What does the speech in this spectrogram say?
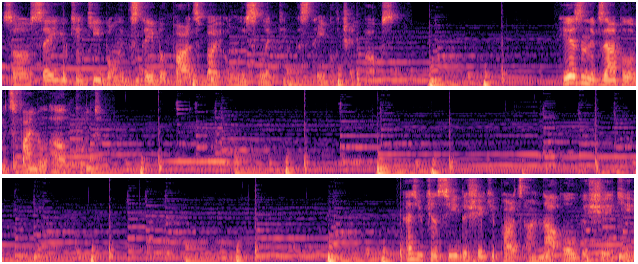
So say you can keep only the stable parts by only selecting the stable checkbox. Here's an example of its final output. As you can see, the shaky parts are not always shaky,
